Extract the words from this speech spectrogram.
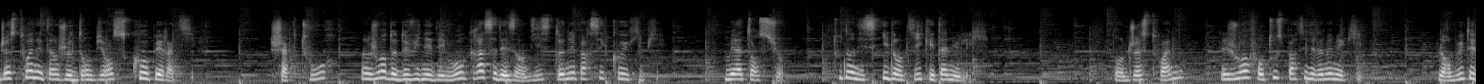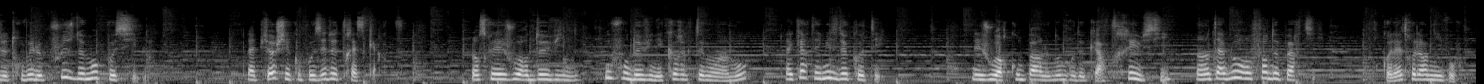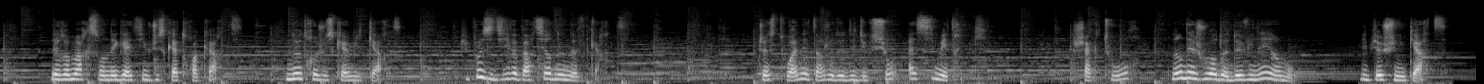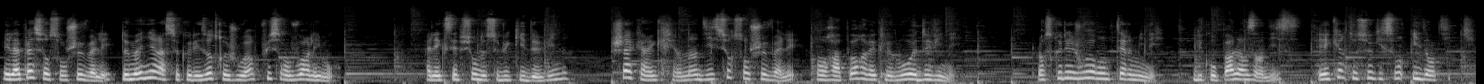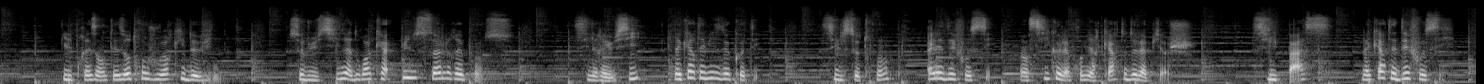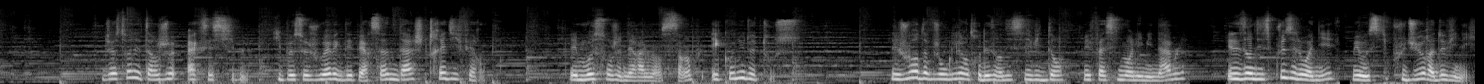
Just One est un jeu d'ambiance coopérative. Chaque tour, un joueur doit deviner des mots grâce à des indices donnés par ses coéquipiers. Mais attention, tout indice identique est annulé. Dans Just One, les joueurs font tous partie de la même équipe. Leur but est de trouver le plus de mots possible. La pioche est composée de 13 cartes. Lorsque les joueurs devinent ou font deviner correctement un mot, la carte est mise de côté. Les joueurs comparent le nombre de cartes réussies à un tableau en fin de partie, pour connaître leur niveau. Les remarques sont négatives jusqu'à 3 cartes, neutres jusqu'à 8 cartes, puis positives à partir de 9 cartes. Just One est un jeu de déduction asymétrique. Chaque tour, l'un des joueurs doit deviner un mot. Il pioche une carte et la place sur son chevalet de manière à ce que les autres joueurs puissent en voir les mots. À l'exception de celui qui devine, chacun écrit un indice sur son chevalet en rapport avec le mot à deviner. Lorsque les joueurs ont terminé, ils comparent leurs indices et écartent ceux qui sont identiques. Ils présentent les autres joueurs qui devinent. Celui-ci n'a droit qu'à une seule réponse. S'il réussit, la carte est mise de côté. S'il se trompe, elle est défaussée, ainsi que la première carte de la pioche. S'il passe, la carte est défaussée. Just One est un jeu accessible, qui peut se jouer avec des personnes d'âge très différents. Les mots sont généralement simples et connus de tous. Les joueurs doivent jongler entre des indices évidents mais facilement éliminables, et des indices plus éloignés mais aussi plus durs à deviner.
